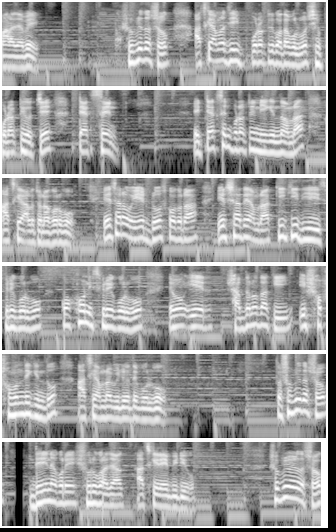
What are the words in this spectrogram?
মারা যাবে। সুপ্রিয় দর্শক, আজকে আমরা যেই প্রোডাক্টের কথা বলব সেই প্রোডাক্টটি হচ্ছে ট্যাক্সেন এই ট্যাক্সেন প্রোডাক্টটি নিয়ে কিন্তু আমরা আজকে আলোচনা করব। এছাড়াও এর ডোজ কতটা, এর সাথে আমরা কি কি দিয়ে স্প্রে করব, কখন স্প্রে করব, এবং এর সাবধানতা কী এই সব সম্বন্ধে কিন্তু আজকে আমরা ভিডিওতে বলব। তো সুপ্রিয় দর্শক, দেরি না করে শুরু করা যাক আজকের এই ভিডিও সুপ্রিয় দর্শক,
